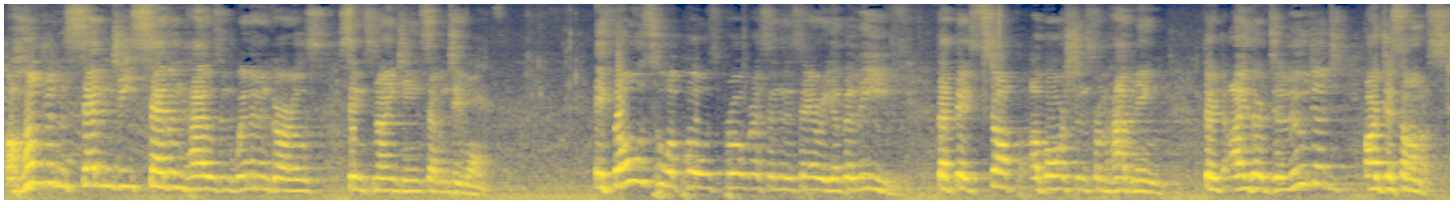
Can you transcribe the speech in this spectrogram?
177,000 women and girls since 1971. If those who oppose progress in this area believe that they stop abortions from happening, they're either deluded or dishonest.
